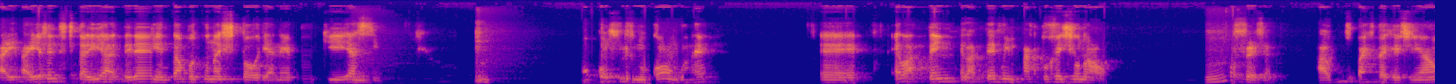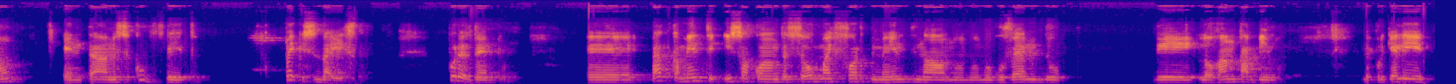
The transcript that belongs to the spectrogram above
aí, aí, a gente estaria, teria que entrar um pouquinho na história, né? Porque, hum. assim, o conflito no Congo, né? É, ela tem, ela teve um impacto regional. Hum. Ou seja, alguns países da região entraram nesse conflito. Como é que se dá isso? Por exemplo, é, praticamente isso aconteceu mais fortemente no, no, no governo do, de Laurent Kabila, porque ele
